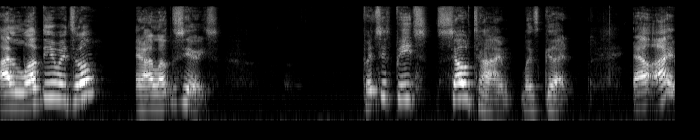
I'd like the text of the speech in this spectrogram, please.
I love the original, and I love the series. Princess Peach Showtime was good. Now I,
